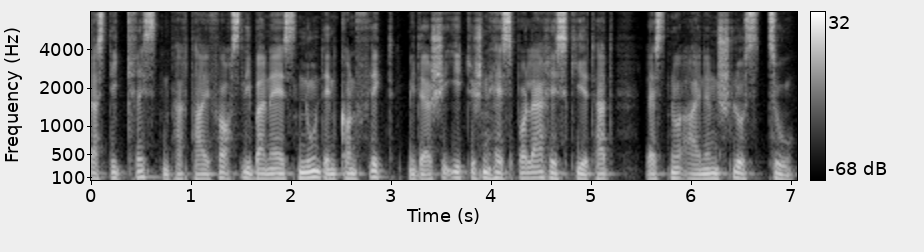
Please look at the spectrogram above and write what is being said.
Dass die Christenpartei Force Libanais nun den Konflikt mit der schiitischen Hezbollah riskiert hat, lässt nur einen Schluss zu.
